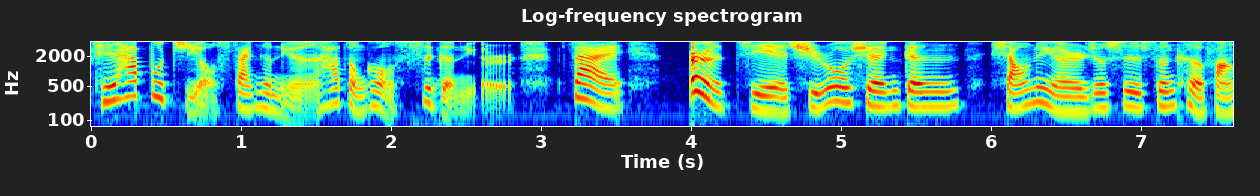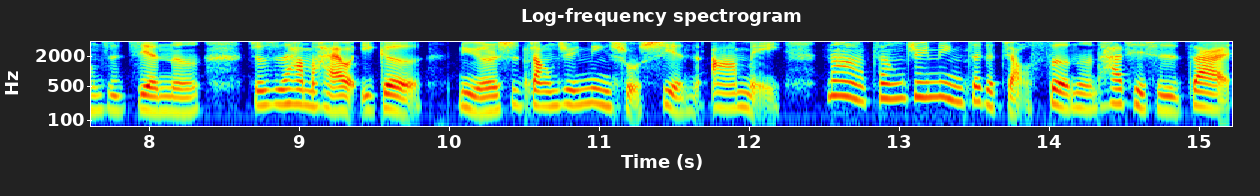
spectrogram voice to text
其实她不只有三个女儿，她总共有四个女儿。在二姐许若瑄跟小女儿就是孙可芳之间呢，就是他们还有一个女儿是张钧甯所饰演的阿梅。那张钧甯这个角色呢，她其实在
